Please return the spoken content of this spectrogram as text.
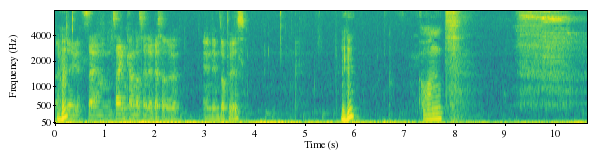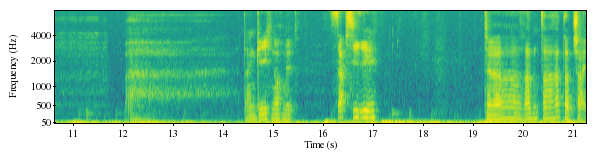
damit Mhm. er jetzt seinem zeigen kann, dass er der Bessere in dem Doppel ist. Mhm. Und dann gehe ich noch mit Sapsiri Tarantaratachai.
